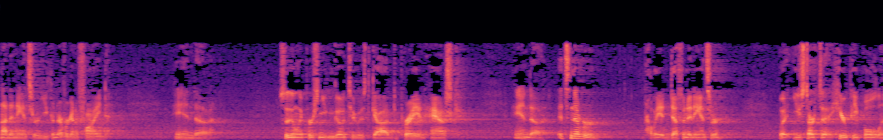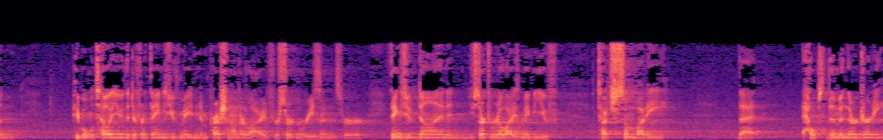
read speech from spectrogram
not an answer you're ever going to find. And uh, so the only person you can go to is God to pray and ask. And uh, it's never probably a definite answer, but you start to hear people and people will tell you the different things you've made an impression on their lives for certain reasons or things you've done and you start to realize maybe you've touched somebody that helps them in their journey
